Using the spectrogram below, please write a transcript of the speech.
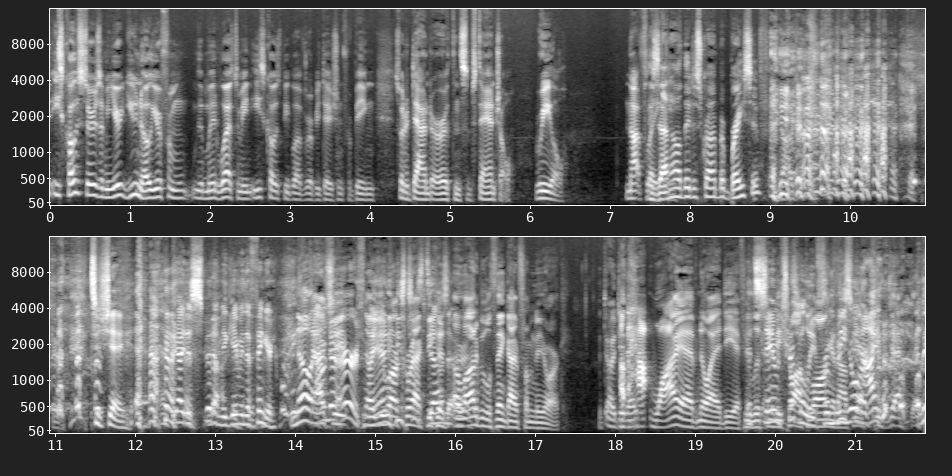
East Coasters. I mean, you you know, you're from the Midwest. I mean, East Coast people have a reputation for being sort of down to earth and substantial, real, not flaky. Is that how they describe abrasive? touche? the guy just spit on me, gave me the finger. no, Down to actually, earth, no. man. You are He's correct down because to a lot of people think I'm from New York. Oh, do Uh, they? how- why? I have no idea. If you It's listen to Sam me talk long from New York. Lisa and,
